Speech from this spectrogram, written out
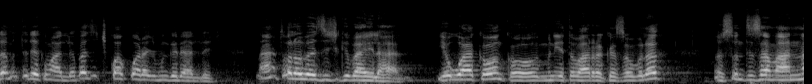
ለምን ትደክማለህ? በዚች ቋቋራጭ መንገድ አለች። ና ቶሎ በዚች ግባ ይልሃል። የዋ ከሆን ምን የተባረከ ሰው ብለህ እሱን ትሰማና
